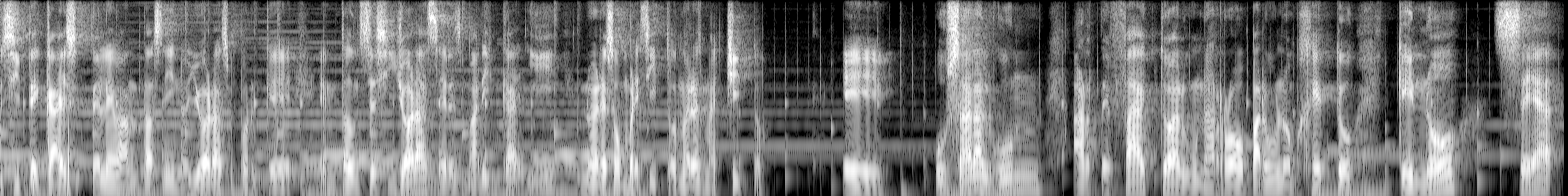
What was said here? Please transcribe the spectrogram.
si te caes te levantas y no lloras porque entonces si lloras eres marica y no eres hombrecito, no eres machito. Eh, usar algún artefacto, alguna ropa, algún objeto que no sea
